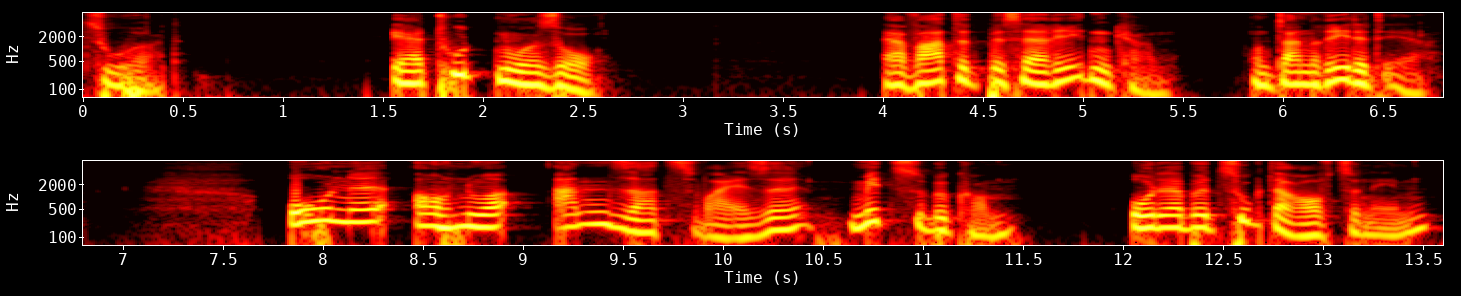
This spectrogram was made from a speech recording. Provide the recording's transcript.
zuhört. Er tut nur so. Er wartet, bis er reden kann. Und dann redet er. Ohne auch nur ansatzweise mitzubekommen oder Bezug darauf zu nehmen,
